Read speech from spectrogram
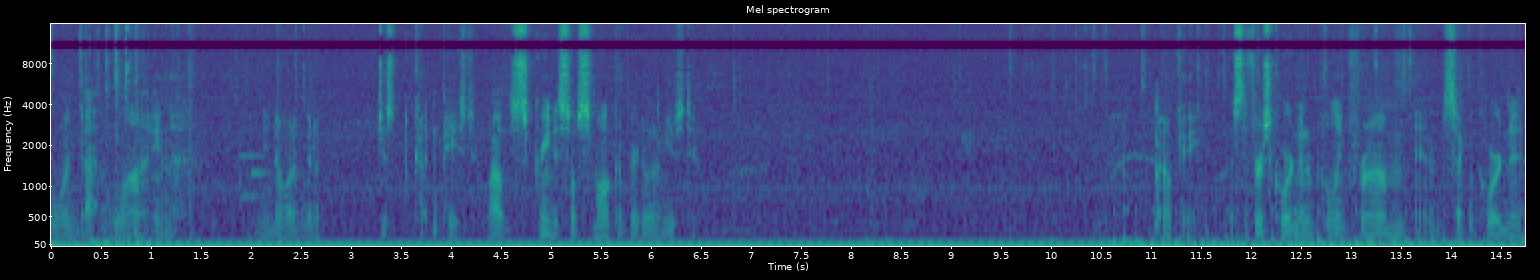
one dot line. You know what? I'm gonna just cut and paste. Wow, the screen is so small compared to what I'm used to. The first coordinate I'm pulling from, and second coordinate.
